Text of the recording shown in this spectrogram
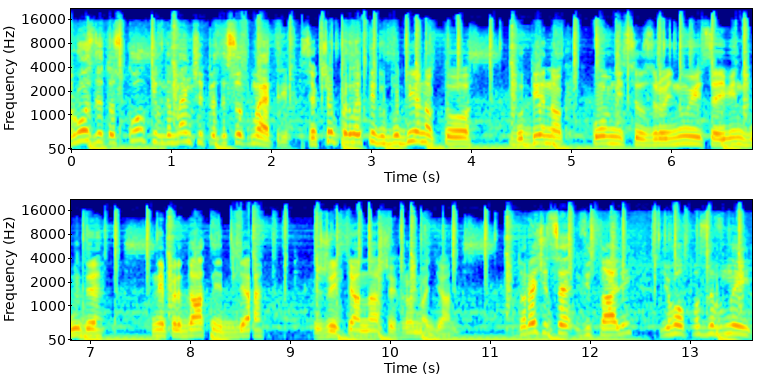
Розліт осколків не менше 500 метрів. Якщо прилетить в будинок, то будинок повністю зруйнується і він буде непридатний для життя наших громадян. До речі, це Віталій, його позивний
